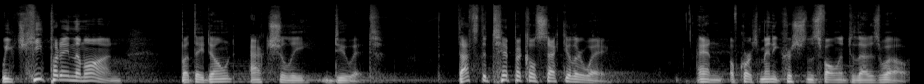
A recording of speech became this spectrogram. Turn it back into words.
We keep putting them on, but they don't actually do it. That's the typical secular way. And of course, many Christians fall into that as well.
